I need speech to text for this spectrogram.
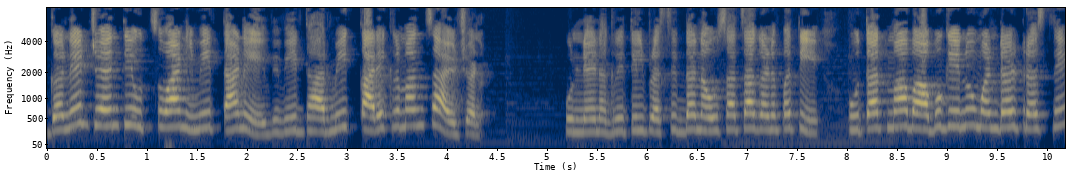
गणेश जयंती उत्सवानिमित्ताने विविध धार्मिक कार्यक्रमांचं आयोजन. पुण्यनगरीतील प्रसिद्ध नवसाचा गणपती हुतात्मा बाबू गेनू मंडळ ट्रस्टने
